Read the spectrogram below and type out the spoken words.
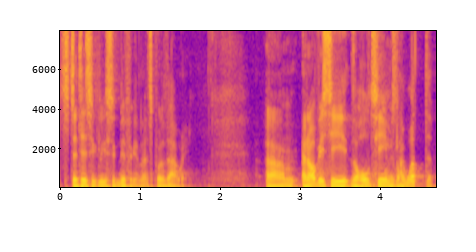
statistically significant, let's put it that way. Um, and obviously, the whole team is like, what the?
